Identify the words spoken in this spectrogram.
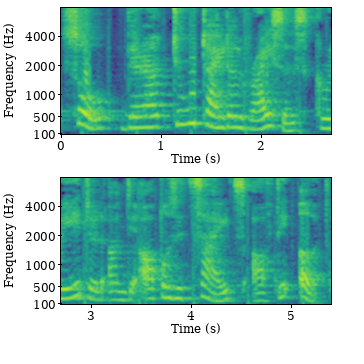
So, there are two tidal rises created on the opposite sides of the Earth.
